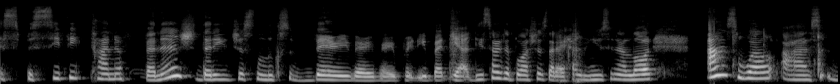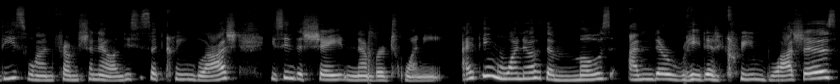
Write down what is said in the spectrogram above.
a specific kind of finish that it just looks very, very, very pretty. But yeah, these are the blushes that I have been using a lot as well as this one from Chanel. And this is a cream blush. It's in the shade number 20. I think one of the most underrated cream blushes,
